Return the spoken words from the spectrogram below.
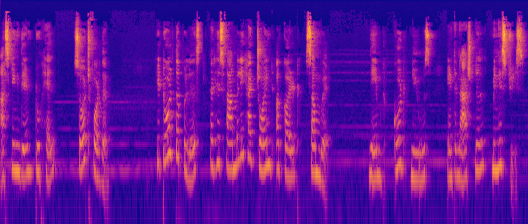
asking them to help search for them. He told the police that his family had joined a cult somewhere named Good News International Ministries,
